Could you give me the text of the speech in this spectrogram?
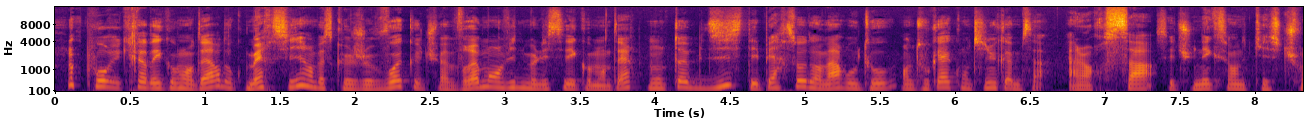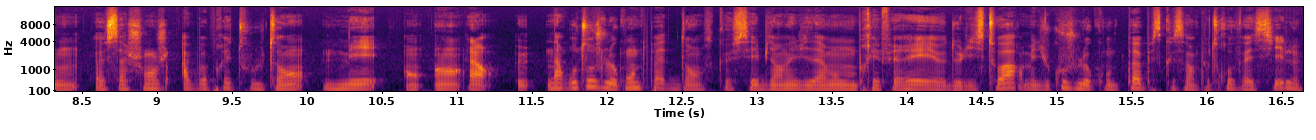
pour écrire des commentaires, donc merci, hein, parce que je vois que tu as vraiment envie de me laisser des commentaires. Mon top 10 des persos dans Naruto, en tout cas, continue comme ça. Alors ça, c'est une excellente question, euh, ça change à peu près tout le temps, mais en un... Alors, euh, Naruto, je le compte pas dedans, parce que c'est bien évidemment mon préféré euh, de l'histoire, mais du coup, je le compte pas parce que c'est un peu trop facile.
